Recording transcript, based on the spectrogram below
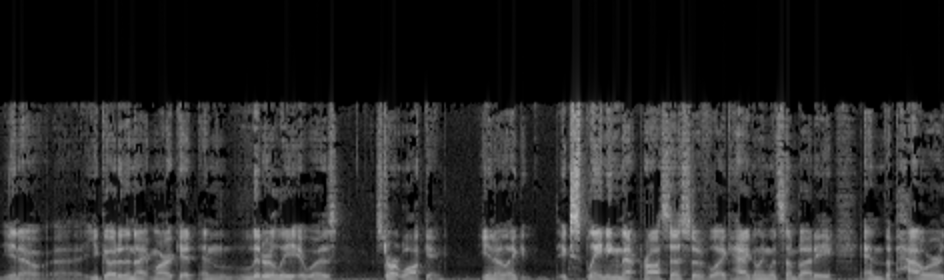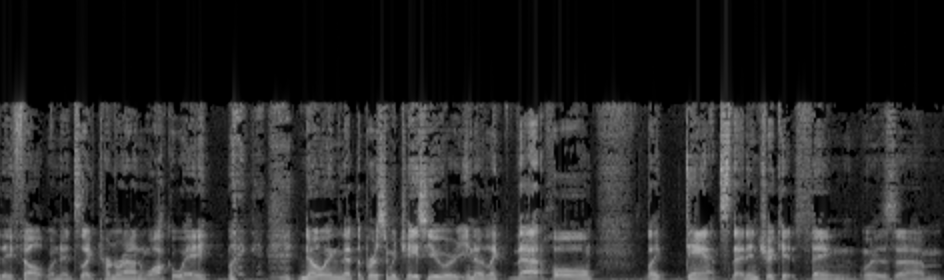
you know, uh, you go to the night market, and literally it was start walking. You know, like explaining that process of like haggling with somebody and the power they felt when it's like turn around and walk away, like knowing that the person would chase you, or you know, like that whole like dance, that intricate thing was. Um,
